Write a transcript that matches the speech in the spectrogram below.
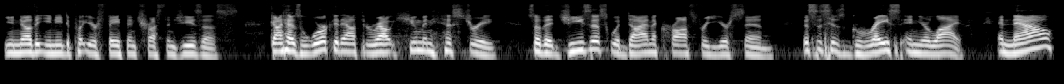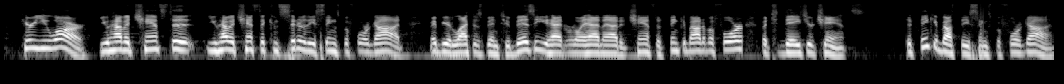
you know that you need to put your faith and trust in Jesus. God has worked it out throughout human history so that Jesus would die on the cross for your sin. This is his grace in your life. And now here you are. You have a chance to you have a chance to consider these things before God. Maybe your life has been too busy. You hadn't really hadn't had a chance to think about it before, but today's your chance to think about these things before God.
